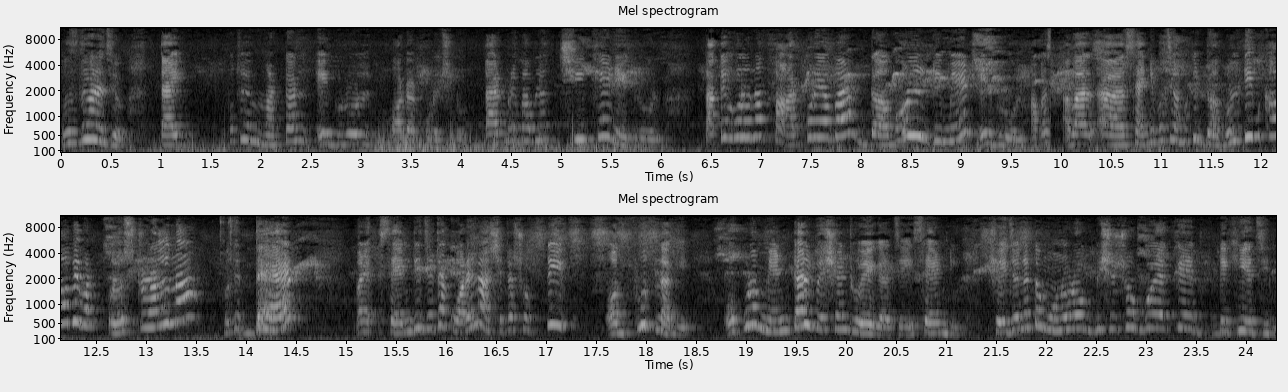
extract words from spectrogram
বুঝতে পেরেছ? তাই প্রথমে মাটন এগ রোল অর্ডার করেছিল। তারপরে ভাবলো চিকেন এগ রোল তাতে হলো না, তারপরে আবার ডাবল ডিমের এগ রোল আবার আবার স্যান্ডি বলছে, আমাকে ডাবল ডিম খাওয়াবে? এবার কোলেস্টেরল না? বলছে, দেখ। মানে স্যান্ডি যেটা করে না, সেটা সত্যি অদ্ভুত লাগে। ও পুরো মেন্টাল পেশেন্ট হয়ে গেছে এই স্যান্ডি। সেই জন্য তো মনোরোগ বিশেষজ্ঞকে দেখিয়েছিল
